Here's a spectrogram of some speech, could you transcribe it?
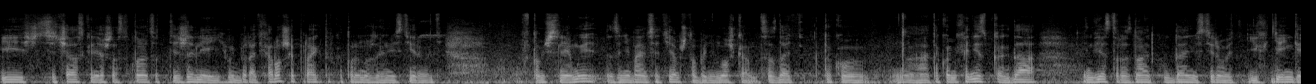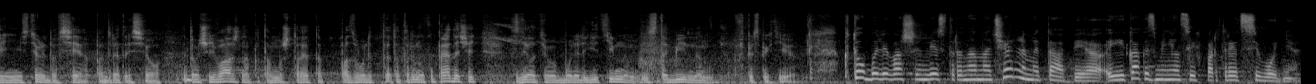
и сейчас, конечно, становится тяжелее выбирать хорошие проекты, в которые нужно инвестировать в том числе и мы занимаемся тем, чтобы немножко создать такой, э, такой механизм, когда инвесторы знают, куда инвестировать их деньги, они инвестируют во все подряд ICO. Это очень важно, потому что это позволит этот рынок упорядочить, сделать его более легитимным и стабильным в перспективе. Кто были ваши инвесторы на начальном этапе и как изменился их портрет сегодня?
